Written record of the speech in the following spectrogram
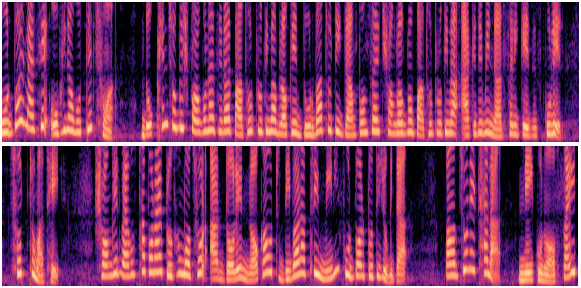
ফুটবল ম্যাচে অভিনবত্বের ছোঁয়া। দক্ষিণ চব্বিশ পরগনা জেলার পাথর প্রতিমা ব্লকের দুর্বাচটি গ্রাম পঞ্চায়েত সংলগ্ন পাথর প্রতিমা একাডেমি নার্সারি কেজি স্কুলের ছোট্ট মাঠে। সংঘের ব্যবস্থাপনায় প্রথম বছর আর দলের নকআউট দিবারাত্রি মিনি ফুটবল প্রতিযোগিতা। পাঁচজনের খেলা, নেই কোনো অফসাইড,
